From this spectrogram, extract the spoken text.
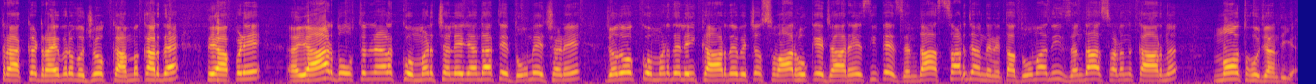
ਟਰੱਕ ਡਰਾਈਵਰ ਵਜੋਂ ਕੰਮ ਕਰਦਾ ਹੈ ਤੇ ਆਪਣੇ ਯਾਰ ਦੋਸਤ ਨਾਲ ਘੁੰਮਣ ਚਲੇ ਜਾਂਦਾ ਤੇ ਦੋਵੇਂ ਜਣੇ ਜਦੋਂ ਘੁੰਮਣ ਦੇ ਲਈ ਕਾਰ ਦੇ ਵਿੱਚ ਸਵਾਰ ਹੋ ਕੇ ਜਾ ਰਹੇ ਸੀ ਤੇ ਜ਼ਿੰਦਾ ਸੜ ਜਾਂਦੇ ਨੇ ਤਾਂ ਦੋਵਾਂ ਦੀ ਜ਼ਿੰਦਾ ਸੜਨ ਕਾਰਨ ਮੌਤ ਹੋ ਜਾਂਦੀ ਹੈ।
